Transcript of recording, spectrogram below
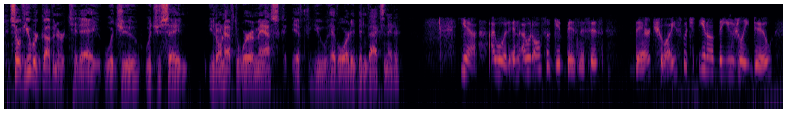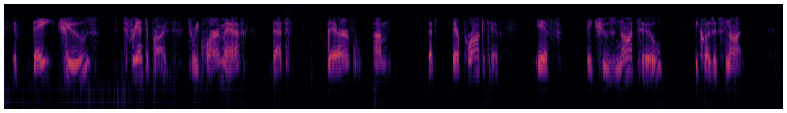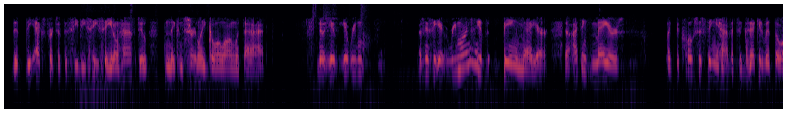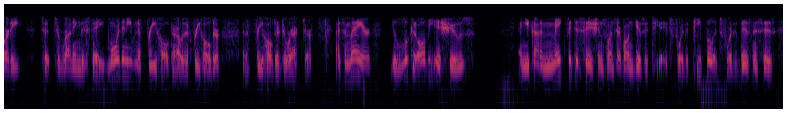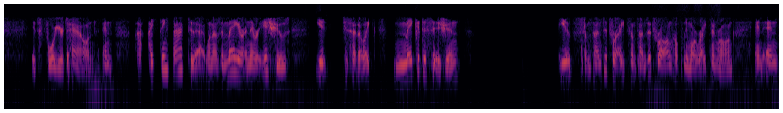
So, if you were governor today, would you would you say you don't have to wear a mask if you have already been vaccinated? Yeah, I would, and I would also give businesses their choice, which you know they usually do. If they choose, it's free enterprise to require a mask. That's their um, their prerogative. If they choose not to, because it's not the, the experts at the CDC say you don't have to, then they can certainly go along with that. You know, it, it rem- I was going to say it reminds me of being mayor. I think mayors, like the closest thing you have, it's executive authority to, to running the state, more than even a freeholder. I was a freeholder and a freeholder director. As a mayor, you look at all the issues and you got to make the decisions once everyone gives it to you. It's for the people, it's for the businesses, it's for your town. And I, I think back to that when I was a mayor and there were issues, you just had to like make a decision. You, sometimes it's right, sometimes it's wrong. Hopefully, more right than wrong, and and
